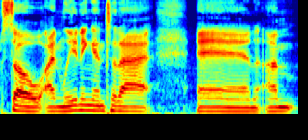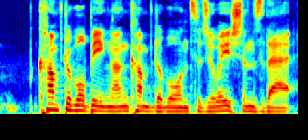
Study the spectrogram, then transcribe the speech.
So I'm leaning into that, and I'm comfortable being uncomfortable in situations that,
